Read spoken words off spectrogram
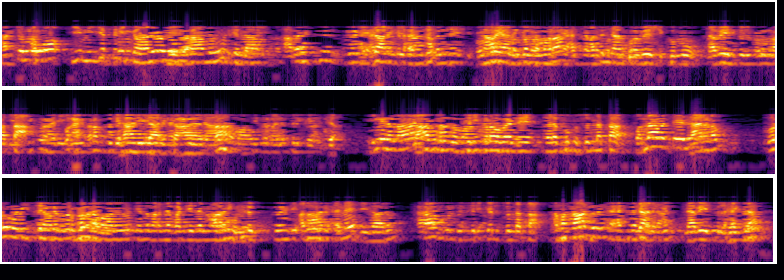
മറ്റൊന്നോ ഈ നിയ്യത്തിന് കാണുന്നത് ഹജ്ജാണെങ്കിൽ ഹജ്ജ് അതിൽ ഞാൻ പ്രവേശിക്കുന്നു. നവേത്തുൽ എന്ന് മനസ്സിൽ കരുതുക. ഇങ്ങനെ ഉച്ചരിക്കണോ വേണ്ടേ? ചിലപ്പോൾ സുന്നത്താണ്. ഒന്നാമത്തെ കാരണം വെറും ഒരു ഇസ്ലാമിന്റെ നിർബന്ധമാണ് എന്ന് പറഞ്ഞ പണ്ഡിതന്മാർ അതുകൊണ്ട് തന്നെ ചെയ്താലും ഉച്ചരിക്കൽ സുന്നത്താണ്. അപ്പൊ കാബിറിന്റെ ഹജ്ജാണെങ്കിൽ ഹജ്ജ്.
